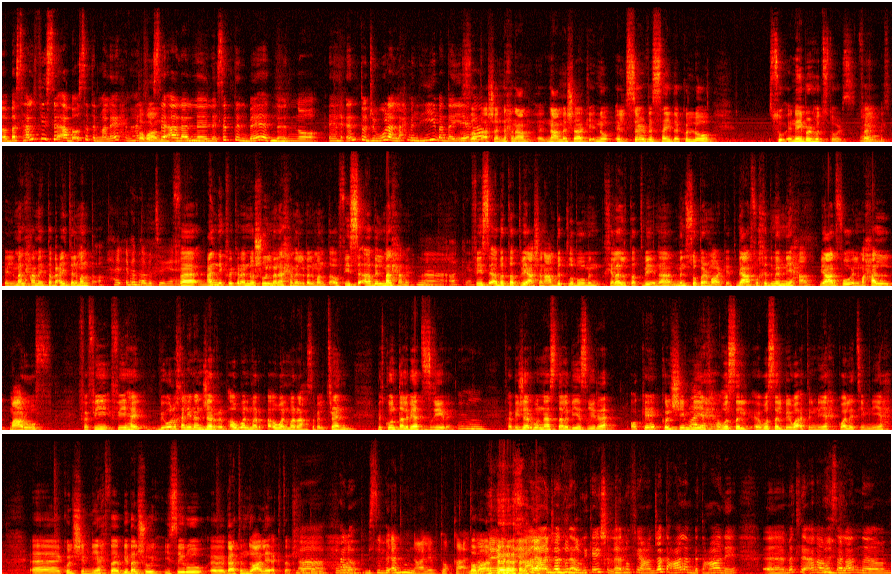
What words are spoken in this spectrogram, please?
بس هل في ثقة بقصة الملاحم؟ هل طبعاً. في لل- لست البيت؟ إنه أنتم جيبوا لها اللحم اللي هي بدها بالضبط. اياها؟ عشان نحن عم نعمل شراكة إنه ال service هيدا كله سوق neighborhood stores. فالملحمه تبعية المنطقة. بالضبط يعني. فعندك فكرة إنه شو الملاحم اللي بالمنطقة؟ وفي ثقة بالملحمة. آه okay. في ثقة بالتطبيق عشان عم بيطلبوا من خلال تطبيقنا من سوبر ماركت بيعرفوا خدمة منيحة بيعرفوا المحل معروف. ففي في هي بيقولوا خلينا نجرب. أول مره أول مرة حسب الترند بتكون طلبيات صغيرة. مم. فبيجربوا الناس طلبية صغيرة. لا okay كل شيء منيح. وصل وصل بوقت منيح quality منيح. كل شيء منيح فبيبلشوا يصيروا آه بيعتمدوا عليه أكثر آه، طبعاً. حلو. بس بيقدموا عليه بتوقع طبعاً. إيه. على عن جد. ال application لأنه في عن جد عالم بتعاني آه، مثلي أنا مثلا آه،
